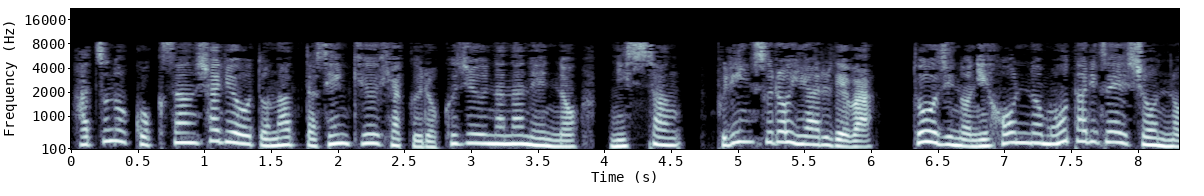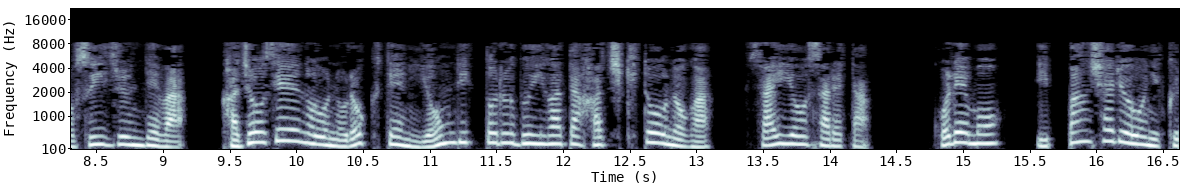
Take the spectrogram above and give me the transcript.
初の国産車両となった1967年の日産プリンスロイヤルでは、当時の日本のモータリゼーションの水準では、過剰性能の6.4リットル V 型8気筒のが採用された。これも一般車両に比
